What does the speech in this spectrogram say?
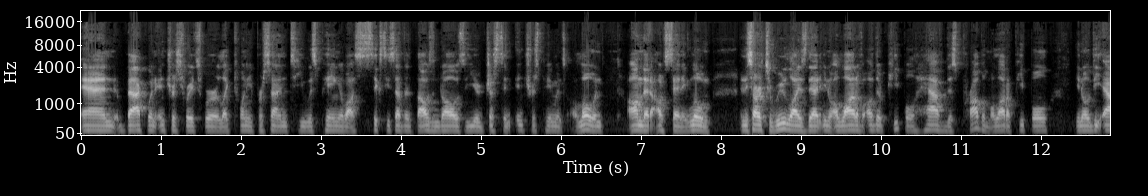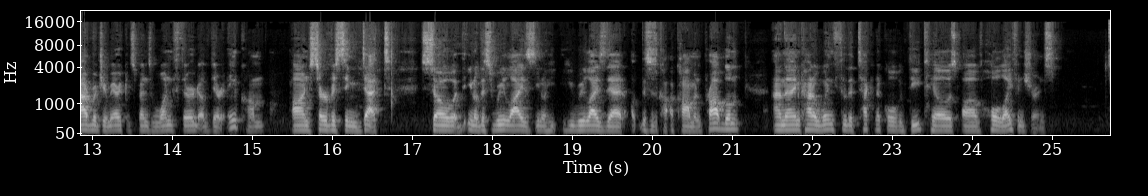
And back when interest rates were like 20%, he was paying about $67,000 a year just in interest payments alone on that outstanding loan. And he started to realize that, you know, a lot of other people have this problem. A lot of people, you know, the average American spends one third of their income on servicing debt so, you know, this realized, you know, he, he realized that this is a common problem and then kind of went through the technical details of whole life insurance.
